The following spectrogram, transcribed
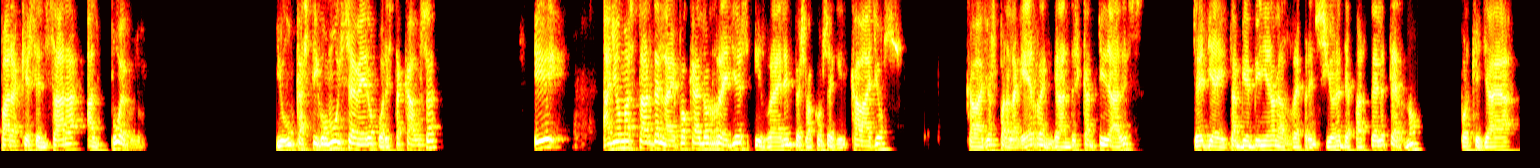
para que censara al pueblo. Y hubo un castigo muy severo por esta causa. Y años más tarde, en la época de los reyes, Israel empezó a conseguir caballos caballos para la guerra en grandes cantidades. Entonces de ahí también vinieron las reprensiones de parte del Eterno, porque ya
